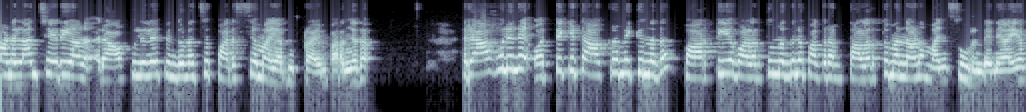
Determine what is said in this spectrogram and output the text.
മണലാഞ്ചേരിയാണ് രാഹുലിനെ പിന്തുണച്ച് പരസ്യമായി അഭിപ്രായം പറഞ്ഞത്. രാഹുലിനെ ഒറ്റയ്ക്കിട്ട് ആക്രമിക്കുന്നത് പാർട്ടിയെ വളർത്തുന്നതിന് പകരം തളർത്തുമെന്നാണ് മൻസൂറിന്റെ ന്യായം.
